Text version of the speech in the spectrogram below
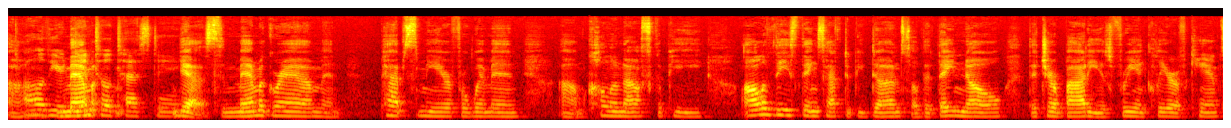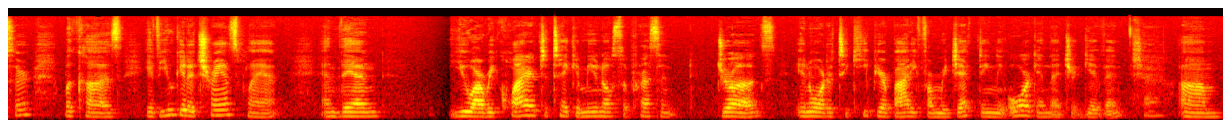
Um, All of your dental testing. Yes, mammogram and pap smear for women, um, colonoscopy. All of these things have to be done so that they know that your body is free and clear of cancer. Because if you get a transplant and then you are required to take immunosuppressant drugs in order to keep your body from rejecting the organ that you're given, Sure. um,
